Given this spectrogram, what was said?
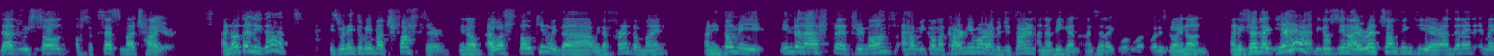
that result of success much higher? And not only that, is we need to be much faster. You know, I was talking with a with a friend of mine, and he told me in the last uh, three months, I have become a carnivore, a vegetarian, and a vegan. And I said, like, what, what, what is going on? And he said, like, yeah, yeah, because you know, I read something here, and then I, my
